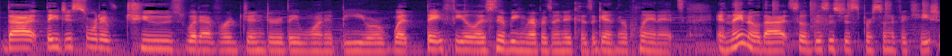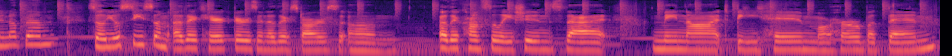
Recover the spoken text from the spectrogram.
that they just sort of choose whatever gender they want to be or what they feel as they're being represented because again they're planets and they know that so this is just personification of them. So you'll see some other characters and other stars um, other constellations that may not be him or her but them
